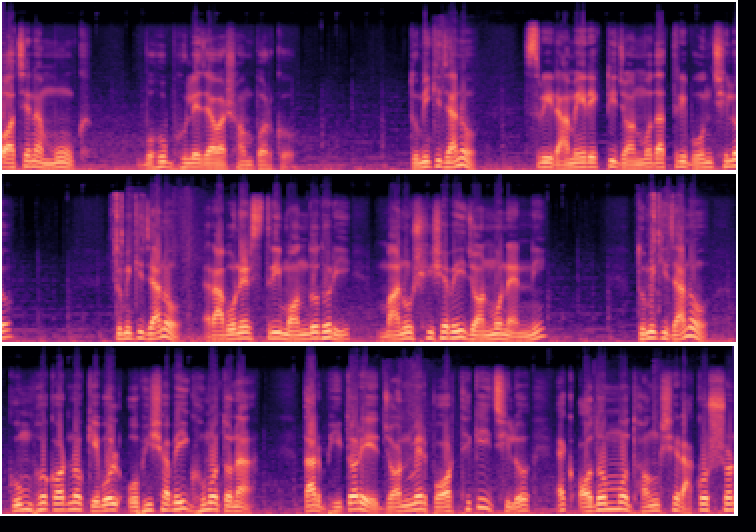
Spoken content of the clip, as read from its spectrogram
অচেনা মুখ, বহু ভুলে যাওয়া সম্পর্ক। তুমি কি জানো, শ্রীরামের একটি জন্মদাত্রী বোন ছিল? তুমি কি জানো, রাবণের স্ত্রী মন্দধরী মানুষ হিসেবেই জন্ম নেননি? তুমি কি জানো, কুম্ভকর্ণ কেবল অভিশাপেই ঘুমত না, তার ভিতরে জন্মের পর থেকেই ছিল এক অদম্য ধ্বংসের আকর্ষণ?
